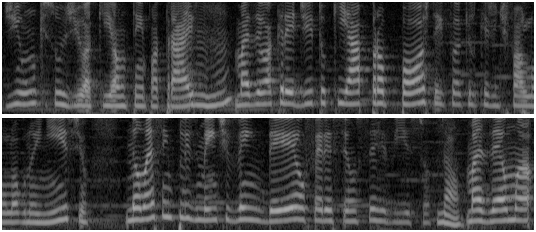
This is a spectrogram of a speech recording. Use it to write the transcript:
de um que surgiu aqui há um tempo atrás, Uhum. mas eu acredito que a proposta, e foi aquilo que a gente falou logo no início, não é simplesmente vender, oferecer um serviço, Não. mas é uma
